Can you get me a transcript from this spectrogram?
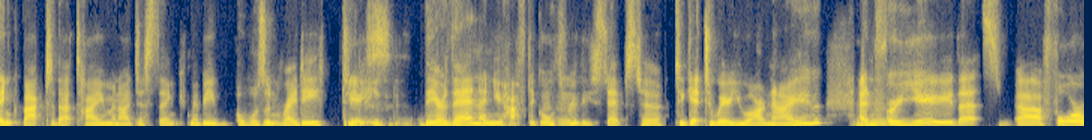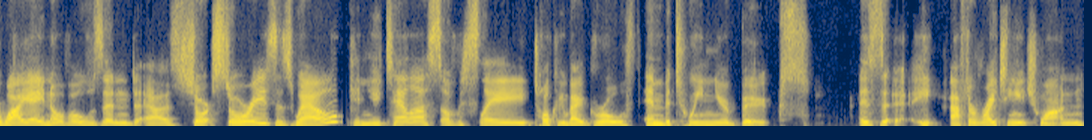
think back to that time and I just think maybe I wasn't ready to yes. be there then and you have to go mm-hmm. through these steps to to get to where you are now mm-hmm. and for you that's uh, four YA novels and uh, short stories as well can you tell us obviously talking about growth in between your books is after writing each one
